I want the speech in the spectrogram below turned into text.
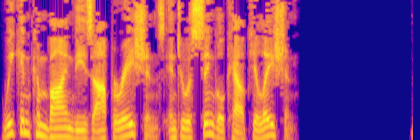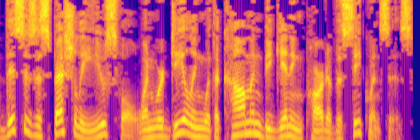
we can combine these operations into a single calculation. This is especially useful when we're dealing with a common beginning part of the sequences,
